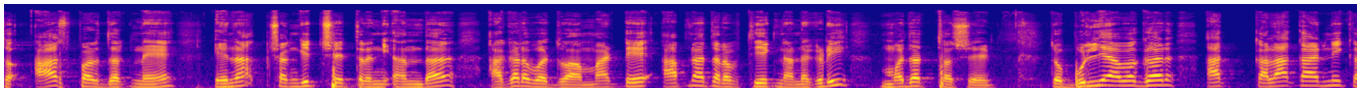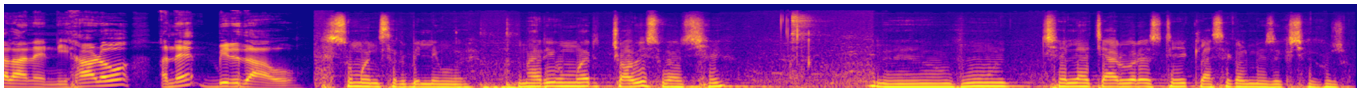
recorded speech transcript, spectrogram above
તો આ સ્પર્ધકને એના સંગીત ક્ષેત્રની અંદર આગળ વધવા માટે આપના તરફથી એક નાનકડી મદદ થશે. તો ભૂલ્યા વગર આ કલાકારની કલાને નિહાળો અને બિરદાવો. સુમન સર બિલ્લીમોર મારી ઉંમર ચોવીસ વર્ષ છે. હું છેલ્લા ચાર વર્ષથી ક્લાસિકલ મ્યુઝિક શીખું છું.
